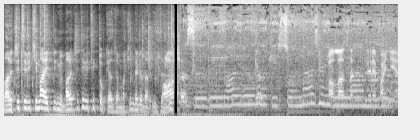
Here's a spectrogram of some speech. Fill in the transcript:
Barışçı TV kime ait bilmiyorum. Barışçı TV TikTok yazacağım bakayım ne kadar izlenmiş. Allah saçlar hep aynı ya.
